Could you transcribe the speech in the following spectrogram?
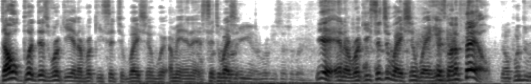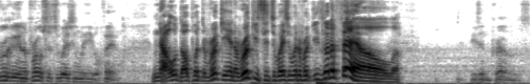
don't put this rookie in a rookie situation where I mean, in a Put the situation, rookie in a rookie situation. yeah, in a rookie situation where he's gonna fail. Don't put the rookie in a pro situation where he gonna fail. No, don't put the rookie in a rookie situation where the rookie's gonna fail. He's in the pros,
